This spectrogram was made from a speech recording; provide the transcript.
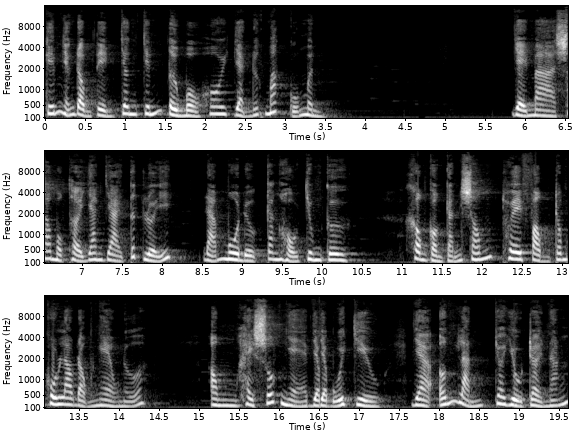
kiếm những đồng tiền chân chính từ mồ hôi và nước mắt của mình. Vậy mà sau một thời gian dài tích lũy, đã mua được căn hộ chung cư. Không còn cảnh sống thuê phòng trong khu lao động nghèo nữa. Ông hay sốt nhẹ vào buổi chiều và ớn lạnh cho dù trời nắng,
